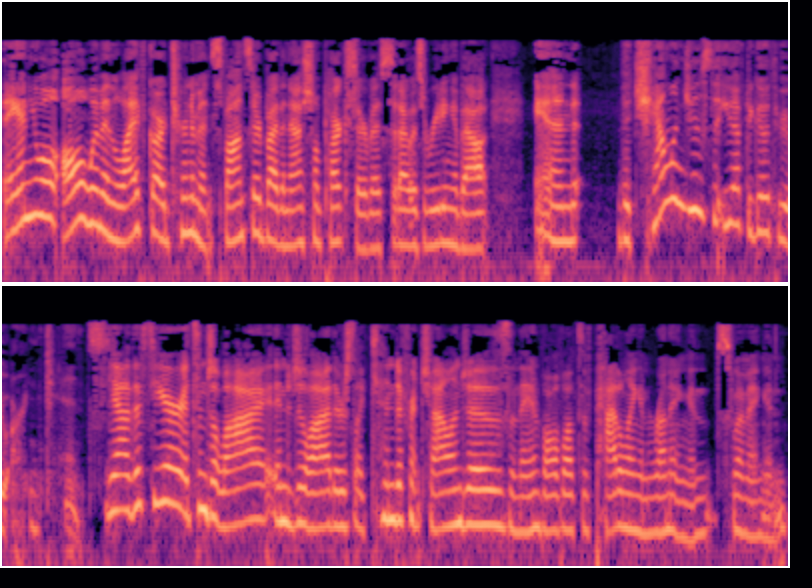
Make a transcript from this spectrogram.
annual all women lifeguard tournament sponsored by the National Park Service that I was reading about. And the challenges that you have to go through are intense. Yeah, this year it's in July. Into July, there's like 10 different challenges and they involve lots of paddling and running and swimming and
